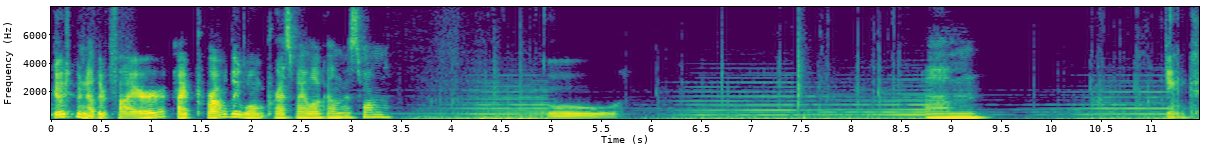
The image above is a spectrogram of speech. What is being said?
Let's go to another fire. I probably won't press my luck on this one. Ooh. Um. Ink.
